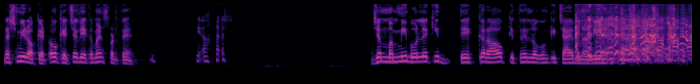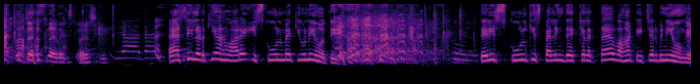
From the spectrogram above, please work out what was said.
Rashmi rocket okay चलिए कमेंट्स पढ़ते हैं। यार। जब मम्मी बोले कि देख कर आओ कितने लोगों की चाय बनानी है। ऐसी लड़कियाँ हमारे स्कूल में क्यों नहीं होती? तेरी स्कूल की स्पेलिंग देख के लगता है वहाँ टीचर भी नहीं होंगे।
